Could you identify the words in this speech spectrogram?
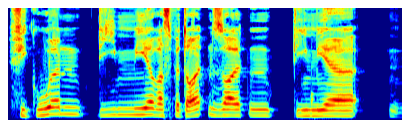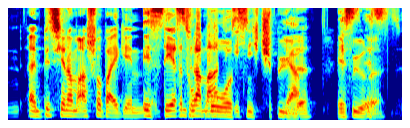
Figuren, die mir was bedeuten sollten, die mir ein bisschen am Arsch vorbeigehen, Ist deren Dramatik groß. ich nicht spüre. Ist, spüre. ist,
